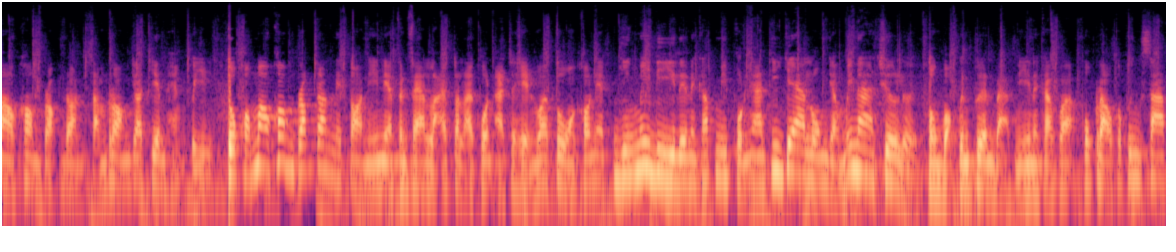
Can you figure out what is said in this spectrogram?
มาลคอมบล็อกดอนสำรองยอดเยี่ยมแห่งปี ตัวของมาลคอมบล็อกดอนในตอนนี้เนี่ยแฟนๆหลายต่อหลายคนอาจจะเห็นว่าตัวของเขาเนี่ยยิงไม่ดีเลยนะครับมีผลงานที่แย่ลงอย่างไม่น่าเชื่อเลยต้องบอกเพื่อนๆแบบนี้นะครับว่าพวกเราก็เพิ่งทราบ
